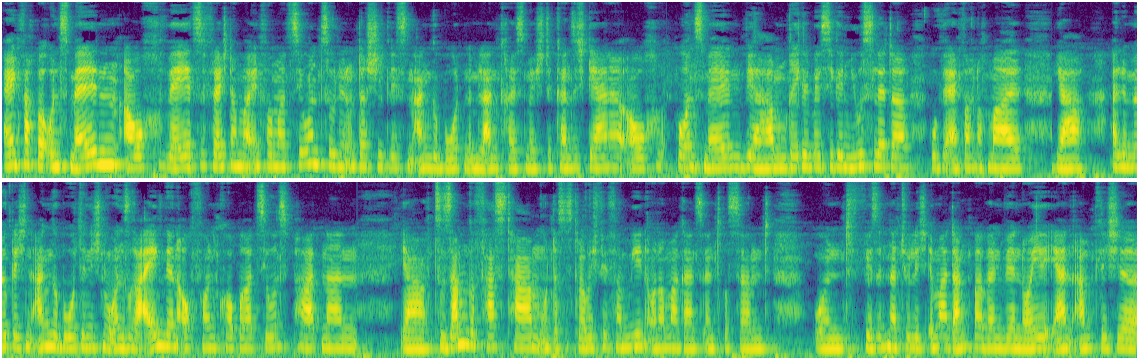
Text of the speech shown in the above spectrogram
Einfach bei uns melden. Auch wer jetzt vielleicht nochmal Informationen zu den unterschiedlichsten Angeboten im Landkreis möchte, kann sich gerne auch bei uns melden. Wir haben regelmäßige Newsletter, wo wir einfach nochmal, ja, alle möglichen Angebote, nicht nur unsere eigenen, auch von Kooperationspartnern ja, zusammengefasst haben. Und das ist, glaube ich, für Familien auch nochmal ganz interessant. Und wir sind natürlich immer dankbar, wenn wir neue ehrenamtliche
